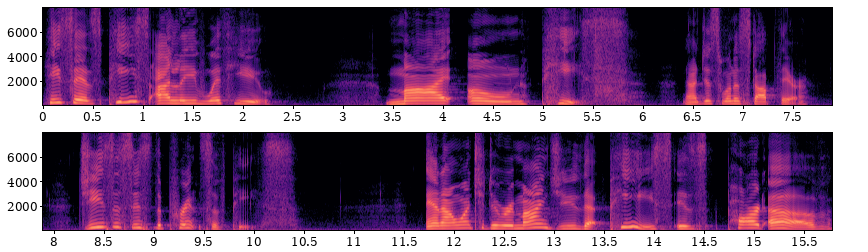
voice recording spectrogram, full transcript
He says, Peace I leave with you, my own peace. Now, I just want to stop there. Jesus is the Prince of Peace. And I want you to remind you that peace is part of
